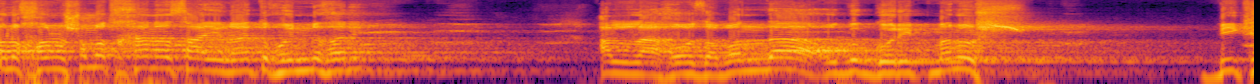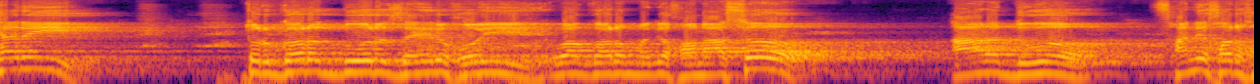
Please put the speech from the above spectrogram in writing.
অনেক সময় খানা চাই নয় তো হইন্য হারি আল্লাহ জবন্দা, ওগো গরিব মানুষ বিখারি তোর গর দুয়ার যাইর হই ও গরম মাঝে হন আসো আর দুয়ো ফানি খরচ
